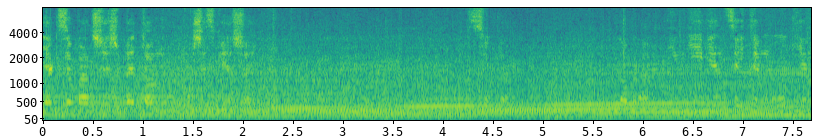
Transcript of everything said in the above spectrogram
Jak zobaczysz beton, przyspieszaj. Super. Dobra, i mniej więcej tym łukiem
